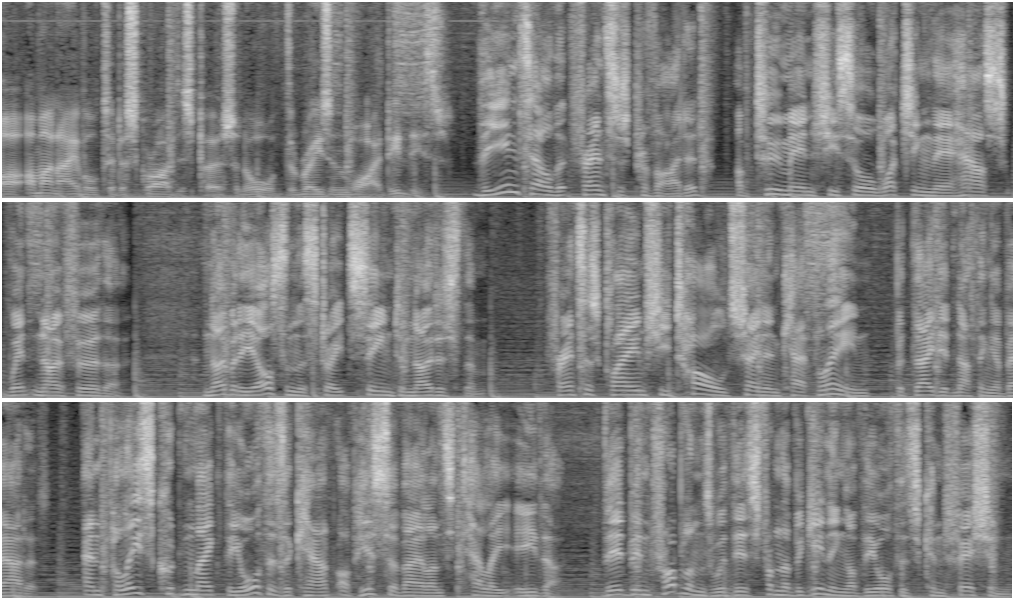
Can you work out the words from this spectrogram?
I'm unable to describe this person or the reason why I did this. The intel that Frances provided of two men she saw watching their house went no further. Nobody else in the street seemed to notice them. Frances claims she told Shane and Kathleen, but they did nothing about it. And police couldn't make the author's account of his surveillance tally either. There'd been problems with this from the beginning of the author's confession.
